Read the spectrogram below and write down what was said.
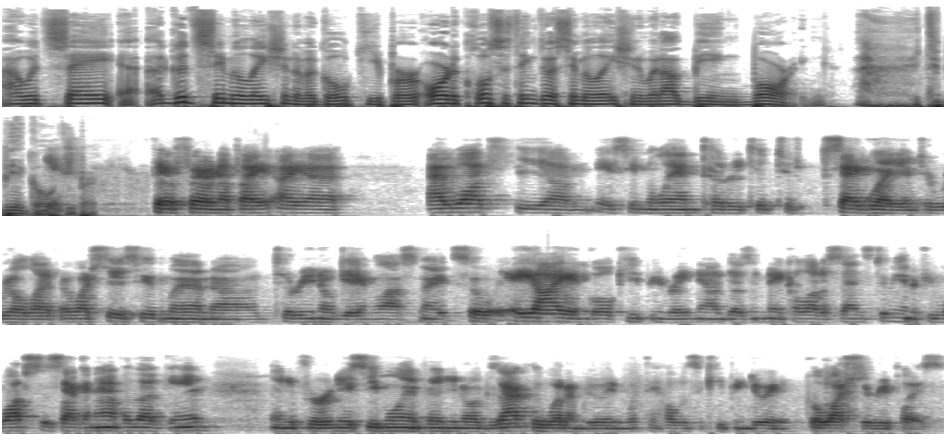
I would say a good simulation of a goalkeeper or the closest thing to a simulation without being boring to be a goalkeeper. Fair, fair enough. I, I uh I watched the um, AC Milan to, to, to segue into real life. I watched the AC Milan uh, Torino game last night. So AI and goalkeeping right now doesn't make a lot of sense to me. And if you watch the second half of that game, and if you're an AC Milan fan, you know exactly what I'm doing. What the hell was the keeping doing? Go watch the replays.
